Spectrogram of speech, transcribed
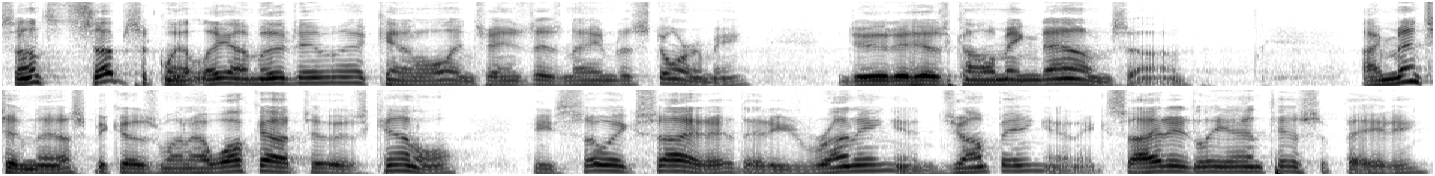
Subsequently, I moved him to a kennel and changed his name to Stormy due to his calming down some. I mention this because when I walk out to his kennel, he's so excited that he's running and jumping and excitedly anticipating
